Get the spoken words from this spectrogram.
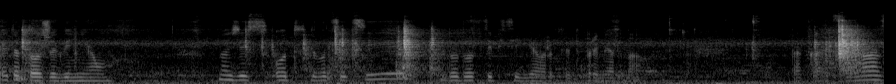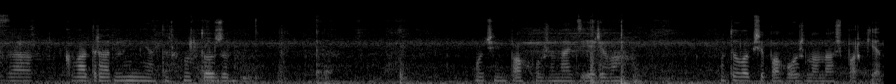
Это тоже винил. Но здесь от 20 до 25 евро. Это примерно такая цена за квадратный метр. Вот тоже очень похоже на дерево. Это вообще похоже на наш паркет.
